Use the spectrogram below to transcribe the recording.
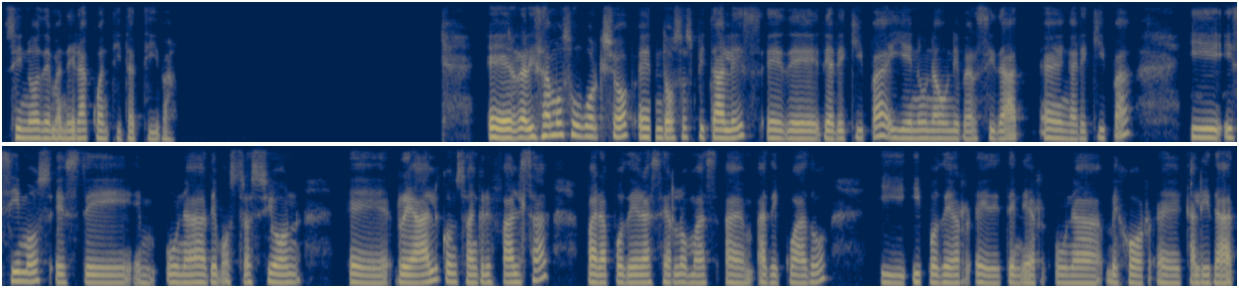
sino de manera cuantitativa. Eh, realizamos un workshop en dos hospitales eh, de, de, Arequipa y en una universidad en Arequipa y hicimos este, em, una demostración eh, real con sangre falsa para poder hacerlo más adecuado y, y poder eh, tener una mejor eh, calidad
